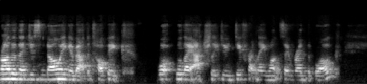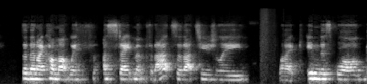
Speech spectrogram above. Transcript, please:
rather than just knowing about the topic, what will they actually do differently once they've read the blog? So then I come up with a statement for that. So that's usually like in this blog,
